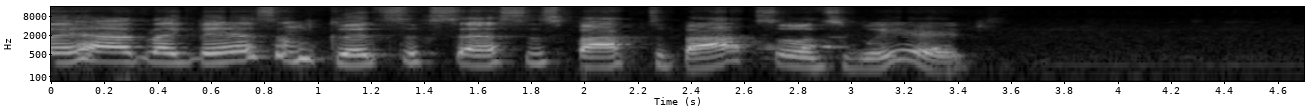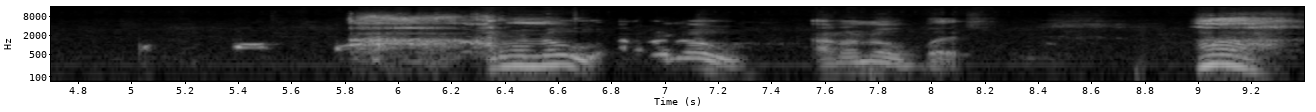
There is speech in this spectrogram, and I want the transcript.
they had like they had some good successes back to back, so it's weird. I don't know. I don't know. I don't know. But ah,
